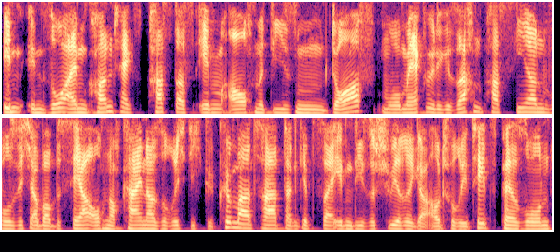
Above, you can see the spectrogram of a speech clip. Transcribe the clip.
in, in so einem Kontext passt das eben auch mit diesem Dorf, wo merkwürdige Sachen passieren, wo sich aber bisher auch noch keiner so richtig gekümmert hat. Dann gibt es da eben diese schwierige Autoritätsperson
